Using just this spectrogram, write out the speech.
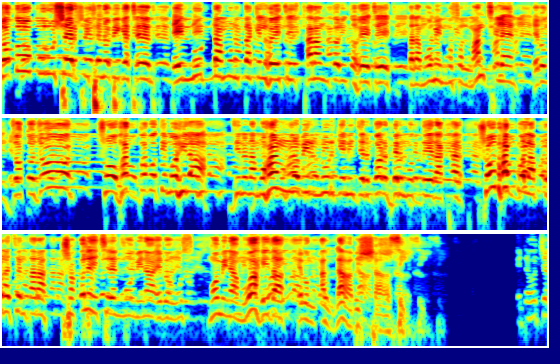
যত পুরুষের পিঠে নবী গেছেন, এই নূরটা মুনতাকিল হয়েছে, স্থানান্তরিত হয়েছে। তারা মুমিন মুসলমান ছিলেন এবং যতজন সৌভাগ্যবতী মহিলা, যিনারা মহান নবীর নূরকে নিজের গর্ভের মধ্যে রাখার সৌভাগ্য লাভ করেছেন, তারা সকলেই ছিলেন মুমিনা এবং মুমিনা মুওয়াহিদা এবং আল্লাহ বিশ্বাসী। এটা হচ্ছে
